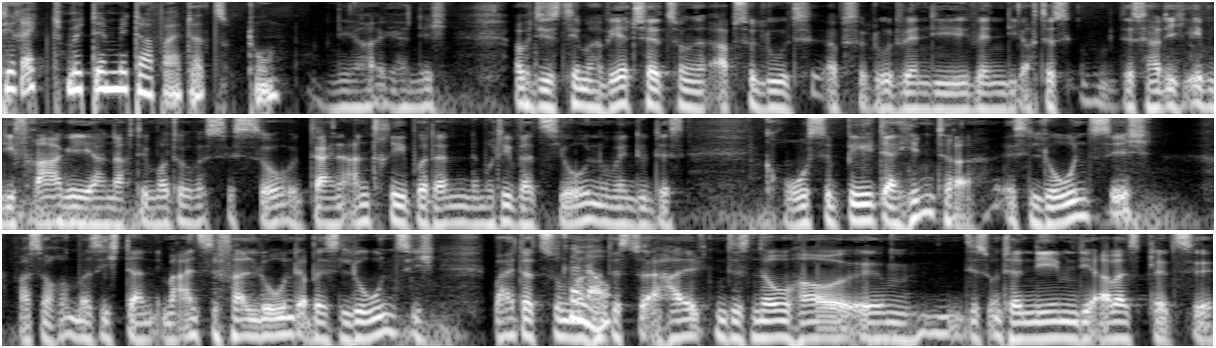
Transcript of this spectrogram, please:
direkt mit dem Mitarbeiter zu tun. Ja, eher nicht. Aber dieses Thema Wertschätzung, absolut, absolut. Wenn die, wenn die, auch das, das hatte ich eben die Frage ja nach dem Motto, was ist so dein Antrieb oder eine Motivation? Und wenn du das große Bild dahinter, es lohnt sich, was auch immer sich dann im Einzelfall lohnt, aber es lohnt sich weiterzumachen, genau. das zu erhalten, das Know-how, ähm, das Unternehmen, die Arbeitsplätze,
